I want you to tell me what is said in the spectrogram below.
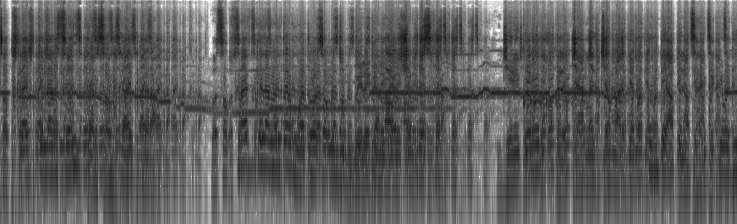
सबस्क्राईब केलं नसेल तर सबस्क्राईब करा. व सबस्क्राईब केल्यानंतर महत्वाचं म्हणजे बेल आयकॉनला अवश्य प्रेस करा. जेणेकरून आपल्या चॅनलच्या माध्यमातून ते आपल्या झाडीपट्टीमध्ये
